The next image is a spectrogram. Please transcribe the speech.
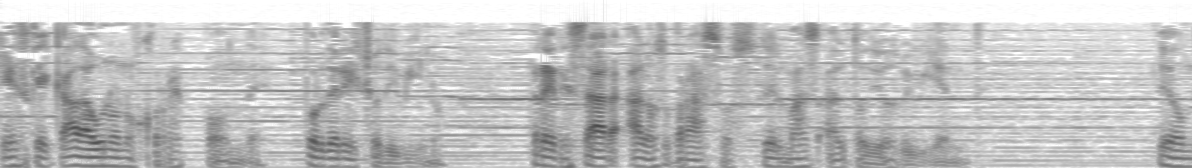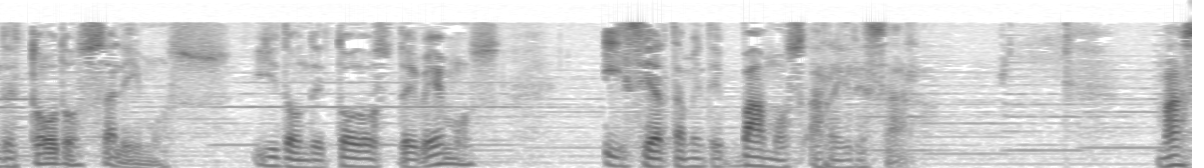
que es que cada uno nos corresponde por derecho divino regresar a los brazos del más alto Dios viviente, de donde todos salimos y donde todos debemos y ciertamente vamos a regresar. Más,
